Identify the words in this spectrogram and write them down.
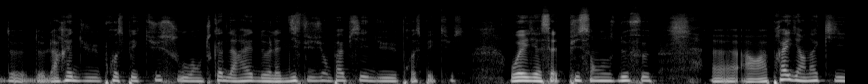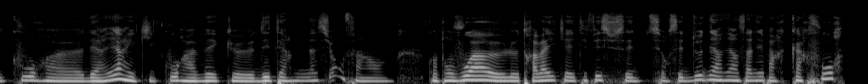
de, l'arrêt du prospectus ou en tout cas de l'arrêt de la diffusion papier du prospectus. Ouais, il y a cette puissance de feu. Euh, alors après, il y en a qui courent euh, derrière et qui courent avec détermination. Enfin, quand on voit le travail qui a été fait sur ces, sur ces deux dernières années par Carrefour,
